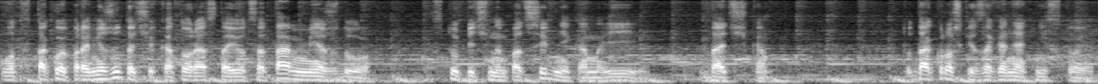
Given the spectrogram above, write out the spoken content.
вот в такой промежуточек, который остается там между ступичным подшипником и датчиком. Туда крошки загонять не стоит.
